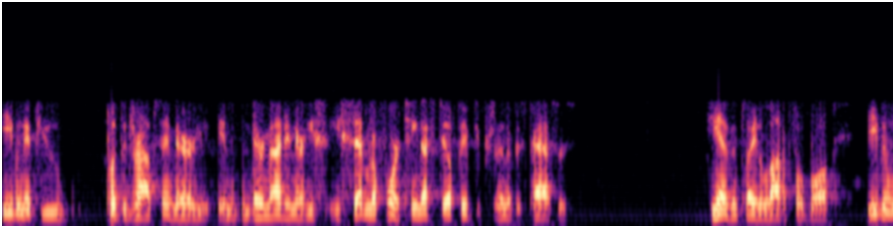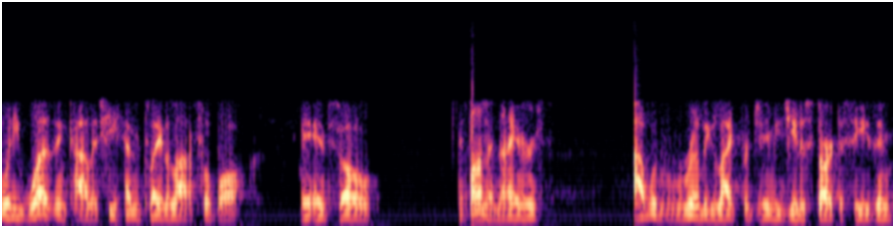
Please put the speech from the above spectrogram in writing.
even if you put the drops in there, they're not in there. He's he's seven of fourteen. That's still fifty percent of his passes. He hasn't played a lot of football. Even when he was in college, he hadn't played a lot of football, and, and so if I'm the Niners, I would really like for Jimmy G to start the season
